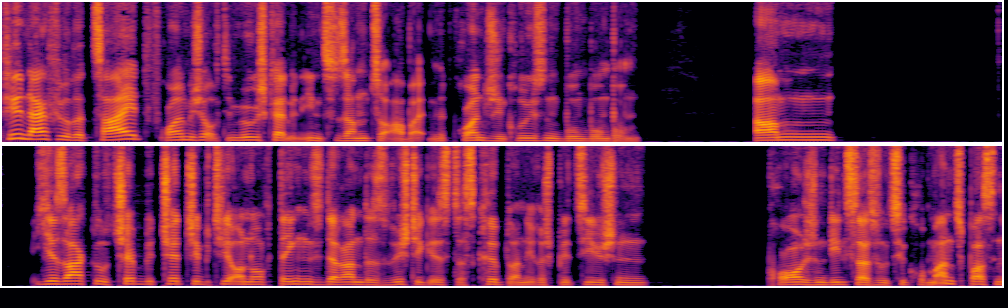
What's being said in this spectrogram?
Vielen Dank für Ihre Zeit. Freue mich auf die Möglichkeit, mit Ihnen zusammenzuarbeiten. Mit freundlichen Grüßen. Bum, bum, bum. Ähm, hier sagt du ChatGPT auch noch, denken Sie daran, dass es wichtig ist, das Skript an Ihre spezifischen Branchen, Dienstleistungen, Zielgruppen anzupassen.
